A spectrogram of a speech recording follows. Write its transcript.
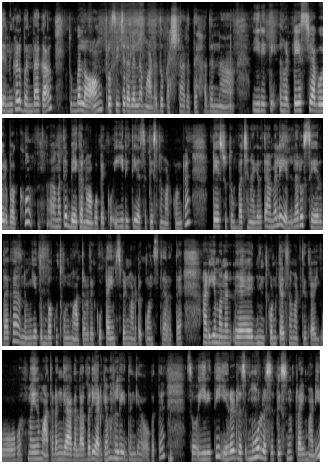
ಜನಗಳು ಬಂದಾಗ ತುಂಬ ಲಾಂಗ್ ಪ್ರೊಸೀಜರಲ್ಲೆಲ್ಲ ಮಾಡೋದು ಕಷ್ಟ ಆಗುತ್ತೆ. ಅದನ್ನು ಈ ರೀತಿ ಟೇಸ್ಟಿಯಾಗೂ ಇರಬೇಕು ಮತ್ತು ಬೇಗನೂ ಆಗೋಬೇಕು. ಈ ರೀತಿ ರೆಸಿಪೀಸ್ನ ಮಾಡಿಕೊಂಡ್ರೆ ಟೇಸ್ಟು ತುಂಬ ಚೆನ್ನಾಗಿರುತ್ತೆ. ಆಮೇಲೆ ಎಲ್ಲರೂ ಸೇರಿದಾಗ ನಮಗೆ ತುಂಬ ಕೂತ್ಕೊಂಡು ಮಾತಾಡಬೇಕು ಟೈಮ್ ಸ್ಪೆಂಡ್ ಮಾಡಬೇಕು ಅನಿಸ್ತಾ ಇರುತ್ತೆ. ಅಡುಗೆ ಮನೇಲಿ ನಿಂತ್ಕೊಂಡು ಕೆಲಸ ಮಾಡ್ತಿದ್ರೆ, ಅಯ್ಯೋ ಮೈದು ಮಾತಾಡೋಂಗೆ ಆಗೋಲ್ಲ, ಬರೀ ಅಡುಗೆ ಮನೆಯಲ್ಲೇ ಇದ್ದಂಗೆ ಆಗೋಗುತ್ತೆ. ಸೊ ಈ ರೀತಿ ಎರಡು ರೆಸಿ, ಮೂರು ರೆಸಿಪೀಸ್ನು ಟ್ರೈ ಮಾಡಿ.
